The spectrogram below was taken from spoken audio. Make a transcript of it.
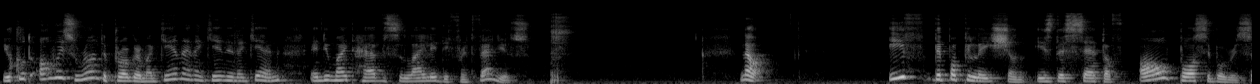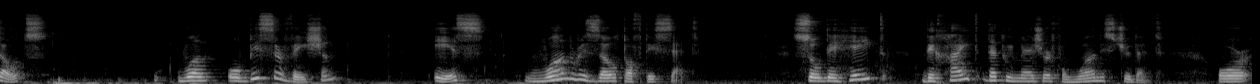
You could always run the program again and again and again, and you might have slightly different values. Now, if the population is the set of all possible results, one observation is one result of this set. So the height, the height that we measure from one student or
